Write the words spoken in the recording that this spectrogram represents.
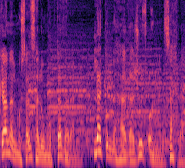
كان المسلسل مبتذلا، لكن هذا جزء من سحره.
